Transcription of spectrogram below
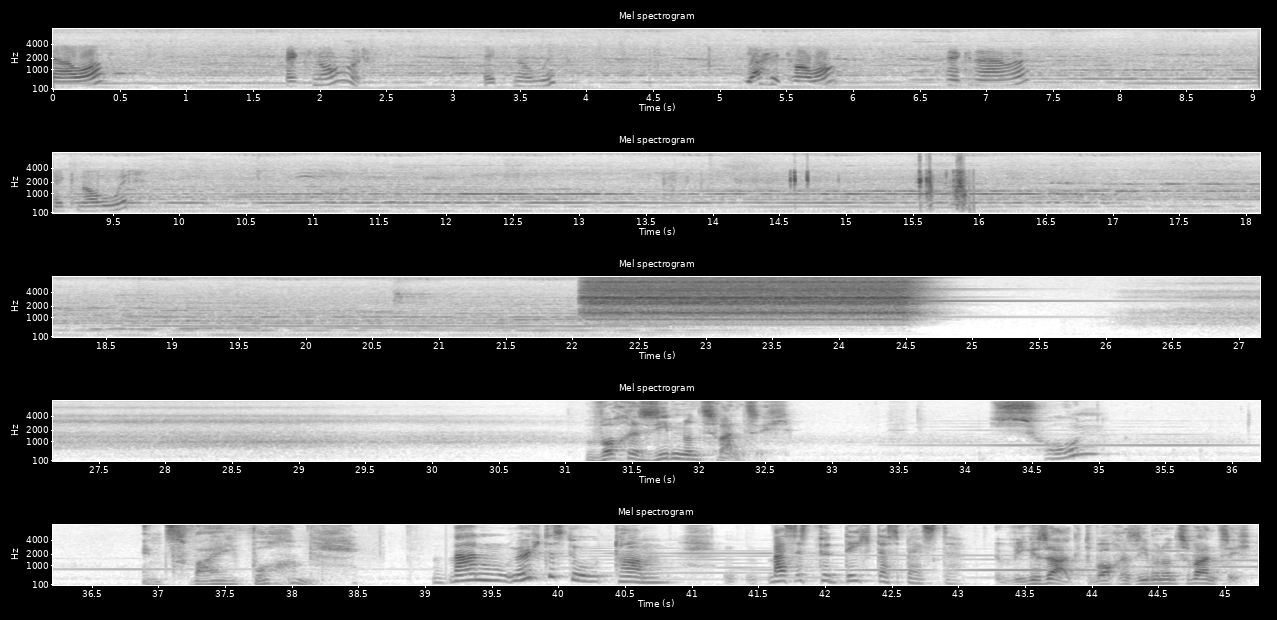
hour? Ignore. Ignore with? Ja, ik hou wel. Woche 27. Schon? In zwei Wochen. Wann möchtest du, Tom? Was ist für dich das Beste? Wie gesagt, Woche 27.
